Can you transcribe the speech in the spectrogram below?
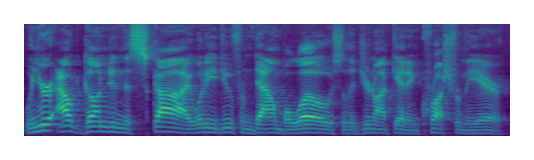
when you're outgunned in the sky? What do you do from down below so that you're not getting crushed from the air?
